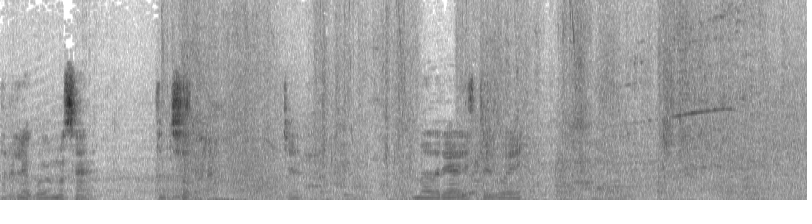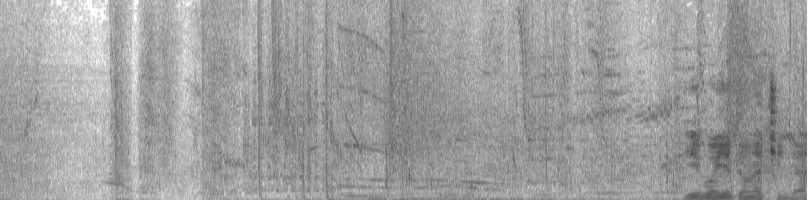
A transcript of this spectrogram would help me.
Ahora le vamos a pinche ya, madrear a este güey. Sí, güey, ya te van a chingar.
